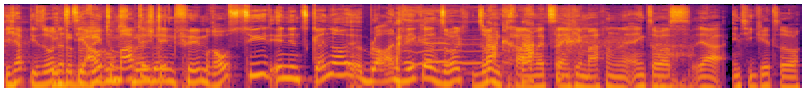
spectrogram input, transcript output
ich hab die so, dass die automatisch den Film rauszieht, in den Scanner, blau entwickelt, so, so ein Kram willst du eigentlich machen. Irgend sowas, ja, integriert so,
